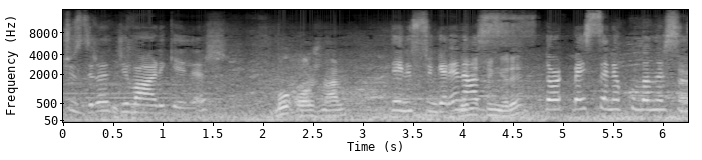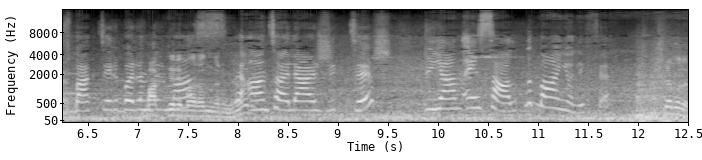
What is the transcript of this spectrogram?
300 lira civarı gelir. Bu orijinal Deniz süngeri en Deniz az süngeri. 4-5 sene kullanırsınız. Evet. Bakteri barındırmaz Bakteri barındırmıyor. ve antialerjiktir. Dünyanın en sağlıklı banyo lifi. işte budur.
